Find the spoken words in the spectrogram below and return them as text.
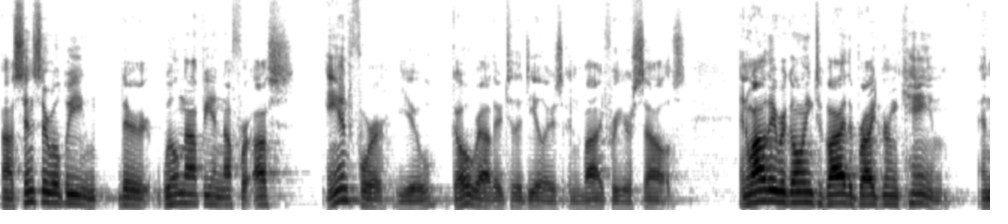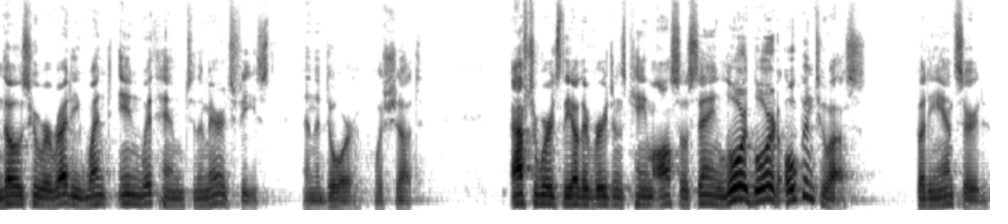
uh, since there will be there will not be enough for us and for you, go rather to the dealers and buy for yourselves. And while they were going to buy, the bridegroom came, and those who were ready went in with him to the marriage feast, and the door was shut. Afterwards, the other virgins came also, saying, Lord, Lord, open to us. But he answered,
